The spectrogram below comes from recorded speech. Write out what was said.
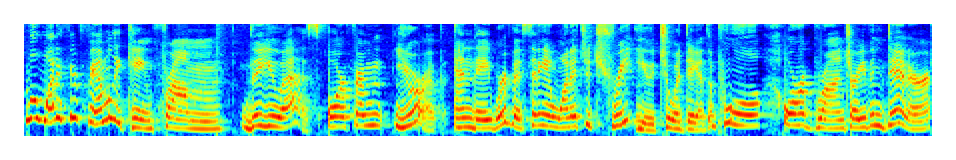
Well, what if your family came from the US or from Europe and they were visiting and wanted to treat you to a day at the pool or a brunch or even dinner?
